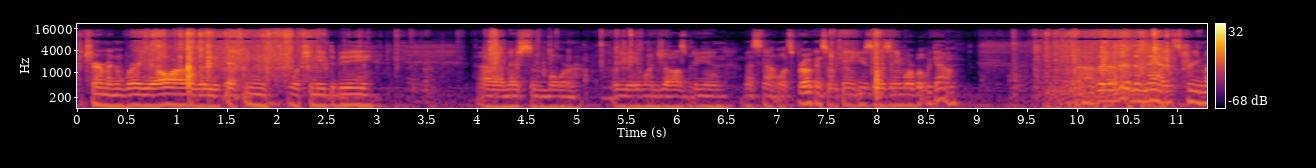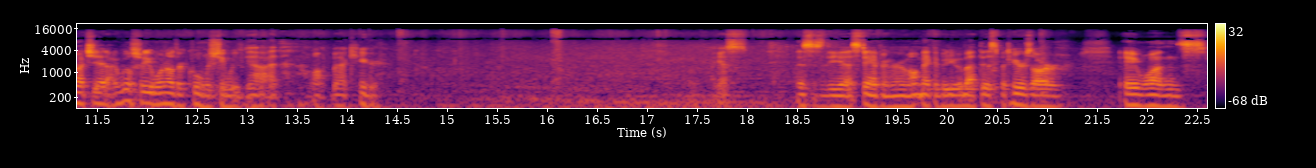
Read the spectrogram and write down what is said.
determine where you are, where you're hitting, what you need to be. Uh, and there's some more the A1 jaws, but again, that's not what's broken, so we can't use those anymore, but we got them. Uh, but other than that, that's pretty much it. I will show you one other cool machine we've got. Walk back here. I guess this is the uh, stamping room. I'll make a video about this, but here's our A1's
